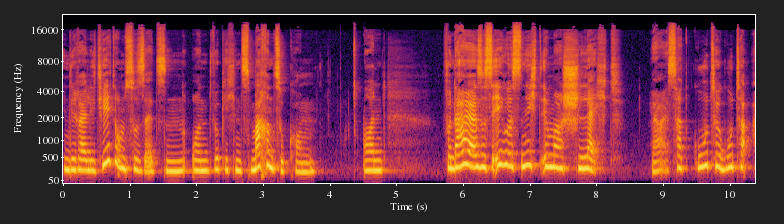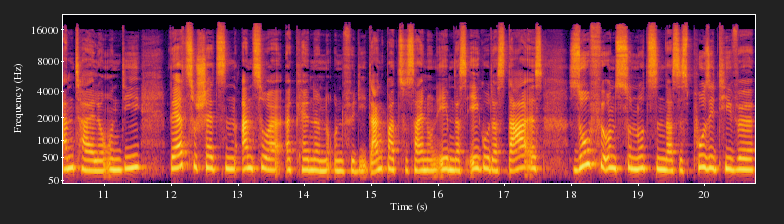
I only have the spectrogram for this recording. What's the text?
in die Realität umzusetzen und wirklich ins Machen zu kommen. Und von daher, also das Ego ist nicht immer schlecht. Ja, es hat gute, gute Anteile und die wertzuschätzen, anzuerkennen und für die dankbar zu sein und eben das Ego, das da ist, so für uns zu nutzen, dass es positive,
